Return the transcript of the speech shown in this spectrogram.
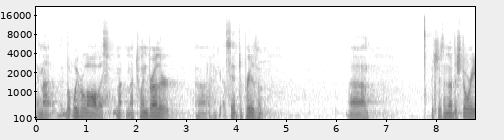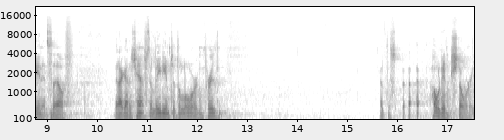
And my, but we were lawless. My, my twin brother uh, got sent to prison uh, which is another story in itself, that I got a chance to lead him to the Lord in prison. That's a, a whole different story.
